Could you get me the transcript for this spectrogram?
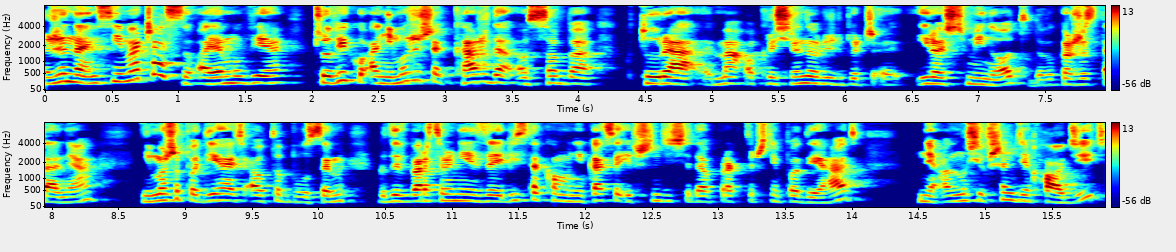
że na nic nie ma czasu. A ja mówię, człowieku, a nie możesz jak każda osoba, która ma określoną liczbę, ilość minut do wykorzystania, nie może podjechać autobusem, gdy w Barcelonie jest zajebista komunikacja i wszędzie się da praktycznie podjechać. Nie, on musi wszędzie chodzić,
